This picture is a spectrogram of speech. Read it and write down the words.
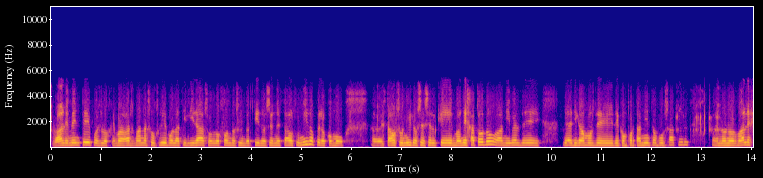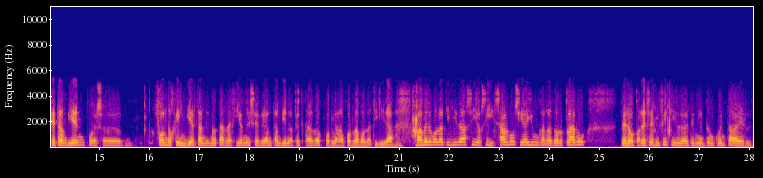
probablemente pues los que más van a sufrir volatilidad son los fondos invertidos en Estados Unidos, pero como eh, Estados Unidos es el que maneja todo a nivel de, de digamos de, de, comportamiento bursátil, eh, lo normal es que también pues eh, fondos que inviertan en otras regiones se vean también afectados por la por la volatilidad. Va a haber volatilidad sí o sí, salvo si hay un ganador claro pero parece difícil eh, teniendo en cuenta el,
